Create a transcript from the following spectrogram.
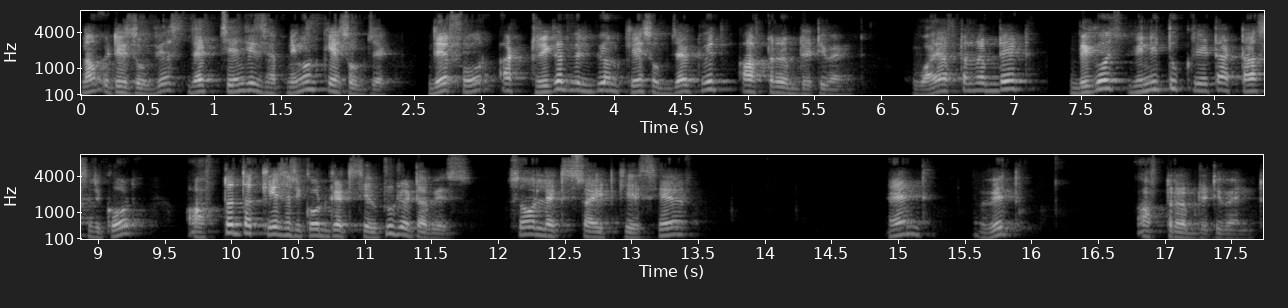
Now it is obvious that change is happening on case object. Therefore, a trigger will be on case object with after update event. Why after update? Because we need to create a task record after the case record gets saved to database. So let's write case here and with after update event.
